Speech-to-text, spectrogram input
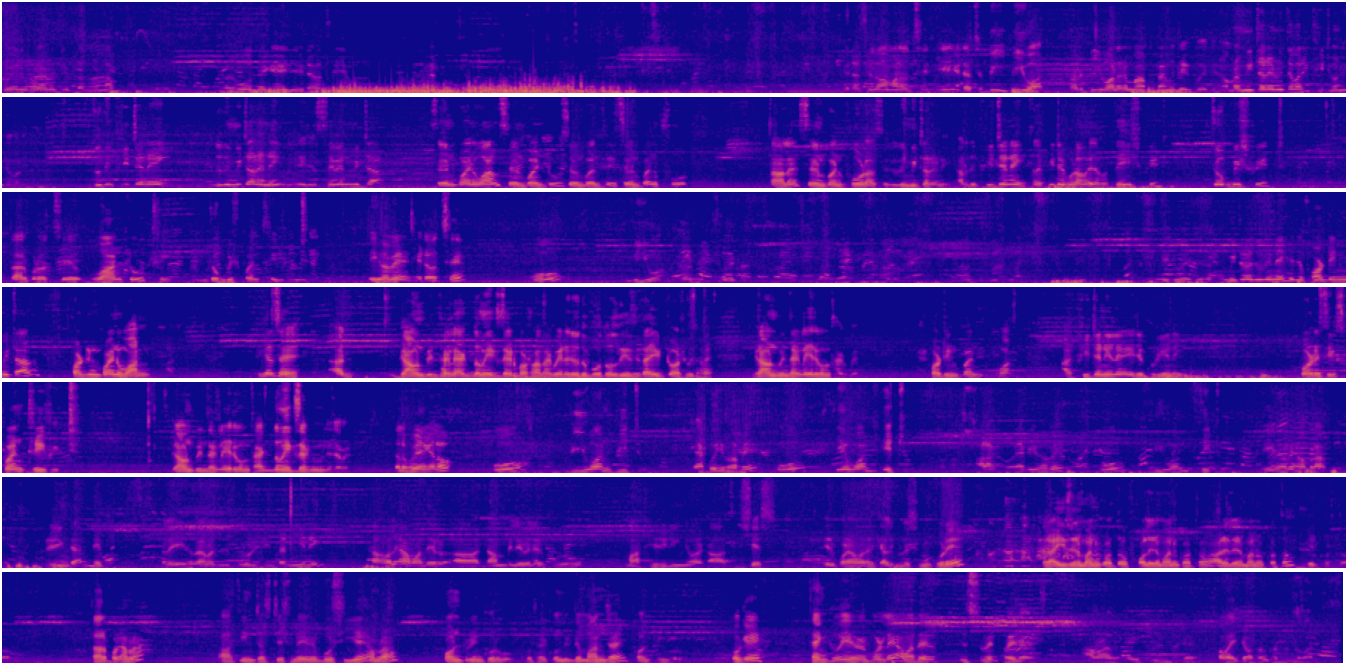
ও এর ঘরে আমি ট্রিপটা ধরলাম। ও থেকে এই যে, এটা হচ্ছে ছিল আমার হচ্ছে এ এটা হচ্ছে বি বি ওয়ান তাহলে বি ওয়ানের মাপটা আমি দেখব যে। আমরা মিটারে নিতে পারি ফিটেও নিতে পারি। যদি ফিটে নেই, যদি মিটারে নেই, এই যে seven metre seven point one seven point two seven point three seven point four তাহলে সেভেন পয়েন্ট ফোর আছে যদি মিটারে নেই। আর যদি ফিটে নেই, তাহলে ফিটে ঘোরাও। দেখো, তেইশ ফিট চব্বিশ ফিট তারপর হচ্ছে ওয়ান টু থ্রি চব্বিশ পয়েন্ট থ্রি ফিট এইভাবে এটা হচ্ছে ও বি ওয়ান মিটারে যদি নেই যে fourteen metre fourteen point one ঠিক আছে? আর গ্রাউন্ড পিন থাকলে একদম এক্স্যাক্ট বসানো থাকবে। এটা যদি বোতল দিয়েছি, তাই একটু অসুবিধা হয়। গ্রাউন্ড পিন থাকলে এরকম থাকবে ফরটিন পয়েন্ট ওয়ান আর ফিটে নিলে, এই যে ঘুরিয়ে নেই forty six point three feet ground pin থাকলে এরকম একদম এক্স্যাক্ট মিলে যাবে। তাহলে হয়ে গেল O B one B two একইভাবে O A one A two আর একইভাবে O C one C two এইভাবে আমরা রিডিংটা নেব। তাহলে এইভাবে আমরা যদি পুরো রিডিংটা নিয়ে নিই, তাহলে আমাদের ডাম্পি লেভেলের পুরো মাঠে রিডিং নেওয়ার কাজ শেষ। এরপরে আমাদের ক্যালকুলেশন করে রাইজের মান কত ফলের মান কত আর এর মান কত বের করতে হবে। তারপরে আমরা তিনটা স্টেশনে বসিয়ে আমরা কন্ট্রোলিং করব। কোথায় কোন দিক দিয়ে মান যায় কন্ট্রোলিং করব। ওকে থ্যাংক ইউ এইভাবে করলে আমাদের ইনস্ট্রুমেন্ট হয়ে যাবে। আমার এই স্টুডেন্টকে সবাইকে অসংখ্য ধন্যবাদ।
